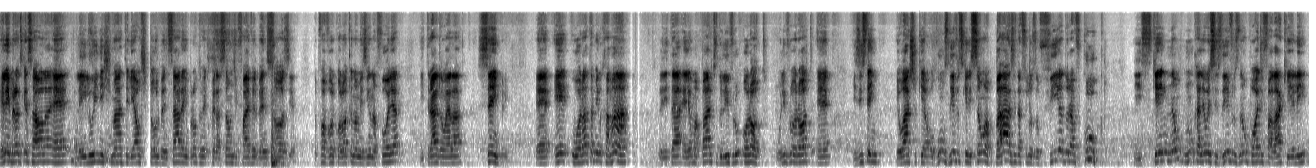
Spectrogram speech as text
Relembrando que essa aula é Leilui Nishmat Elial Shaul Ben Sara em pronta recuperação de Faivel Ben Sósia. Então, por favor, coloque o nomezinho na folha e tragam ela sempre. É, e o Orot Milchama, ele, tá, ele é uma parte do livro Orot. O livro Orot é... Existem, eu acho que alguns livros que eles são a base da filosofia do Rav Kuk. E quem não, nunca leu esses livros não pode falar que ele...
